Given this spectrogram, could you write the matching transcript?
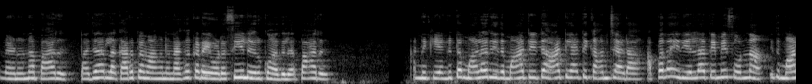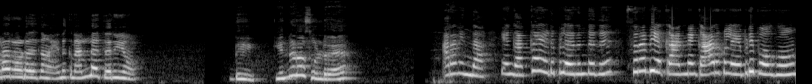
வேணும்னா பாரு. பஜார்ல கருப்பை வாங்கின நகைக்கடையோட சீல் இருக்கும் அதுல. பாரு. அன்னைக்கு என்கிட்ட மலர் இதை மாட்டிட்டு ஆட்டி ஆட்டி காமிச்சாடா. அப்பதான் இது எல்லாத்தையுமே சொன்னான் இது மலரோடது தான். எனக்கு நல்லா தெரியும். டேய் என்னடா சொல்ற? அரவிந்தா எங்க அக்கா இடுப்புல இருந்தது. சுரபி அக்கா அண்ணன் காருக்குள்ள எப்படி போகும்?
